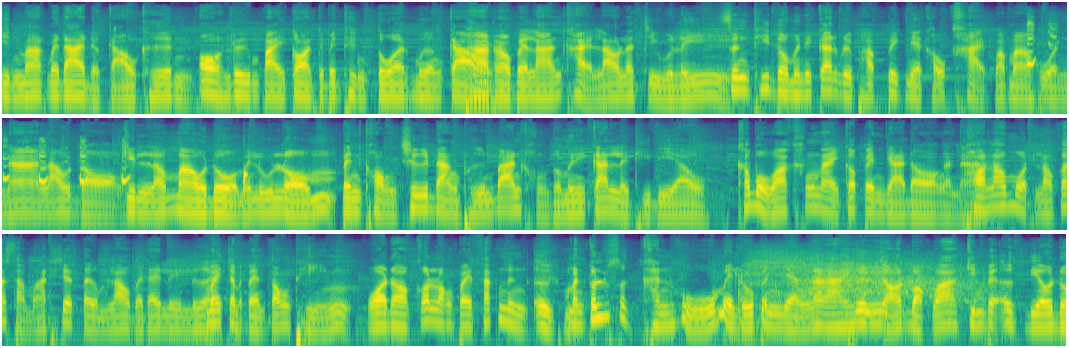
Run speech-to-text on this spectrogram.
กินมากไม่ได้เดี๋ยวเกาขึ้นอ๋อลืมไปก่อนจะไปถึงตัวเมืองเก่าพาเราไปร้านขายเหล้าและจิวเวลรี่ซึ่งที่โดมินิกันรีพับลิกเนี่ยเขาขายประมาหวนหน้าเหล้าดอง กินแล้วเมาโดไม่รู้ล้ม เป็นของชื่อดังพื้นบ้านของโดมินิกันเลยทีเดียว เขาบอกว่าข้างในก็เป็นยาดองอะนะพอเหล้าหมดเราก็สามารถที่จะเติมเหล้าไปได้เรื่อยๆ ไม่จำเป็นต้องทิ้งวอดอก็ลองไปสักหนึ่งอึก มันก็รู้สึกคันหูไม่รู้เป็นอย่างไรจอร์ดบอกว่ากินไปอึกเดียวโด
